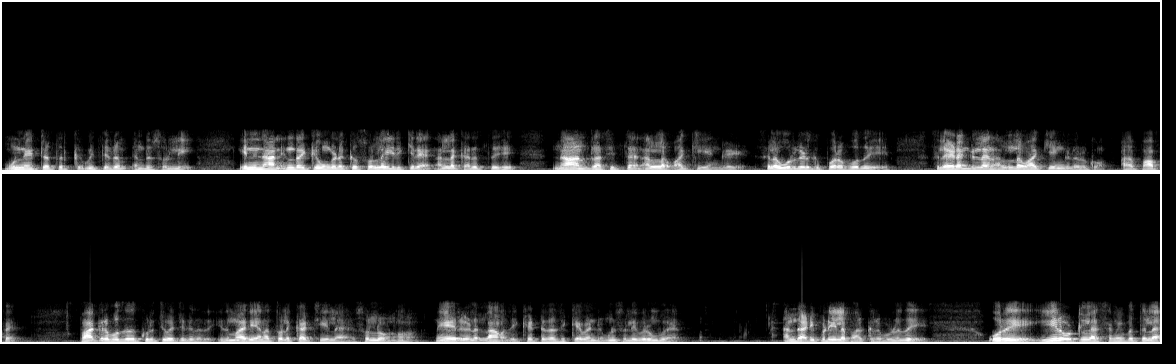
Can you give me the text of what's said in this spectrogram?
முன்னேற்றத்திற்கு வித்திடும் என்று சொல்லி. இனி நான் இன்றைக்கு உங்களுக்கு சொல்ல இருக்கிற நல்ல கருத்து நான் ரசித்த நல்ல வாக்கியங்கள். சில ஊர்களுக்கு போகிற போது சில இடங்களில் நல்ல வாக்கியங்கள் இருக்கும். அதை பார்ப்பேன். பார்க்குற போது குறித்து வச்சுக்கிறது. இது மாதிரியான தொலைக்காட்சியில் சொல்லணும். நேயர்கள் எல்லாம் அதை கேட்டு ரசிக்க வேண்டும்னு சொல்லி விரும்புவேன். அந்த அடிப்படையில் பார்க்குற பொழுது ஒரு ஈரோட்டில் சமீபத்தில்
